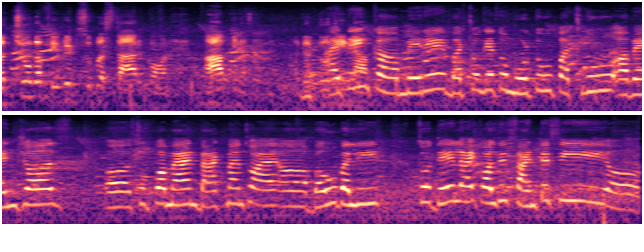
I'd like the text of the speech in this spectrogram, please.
बच्चों का फेवरेट सुपरस्टार कौन है आपकी नज़र में आई थिंक uh, मेरे बच्चों के तो Motu Patlu Avengers Superman Batman तो Baahubali So they like all these fantasy uh,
